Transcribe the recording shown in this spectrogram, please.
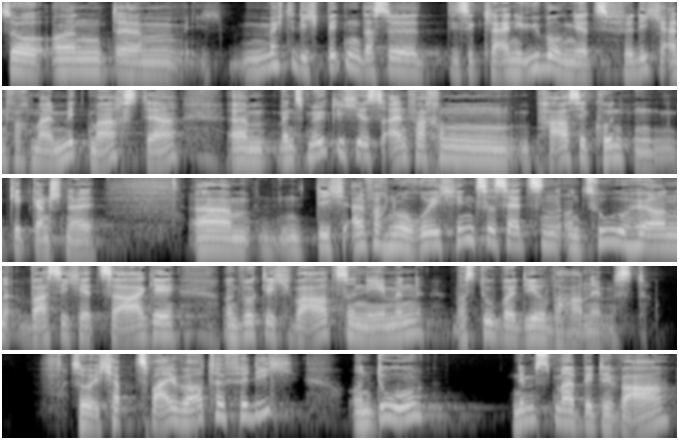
So, und ähm, ich möchte dich bitten, dass du diese kleine Übung jetzt für dich einfach mal mitmachst. Ja? Ähm, Wenn es möglich ist, einfach ein paar Sekunden, geht ganz schnell, ähm, dich einfach nur ruhig hinzusetzen und zuhören, was ich jetzt sage und wirklich wahrzunehmen, was du bei dir wahrnimmst. So, ich habe zwei Wörter für dich und du nimmst mal bitte wahr,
